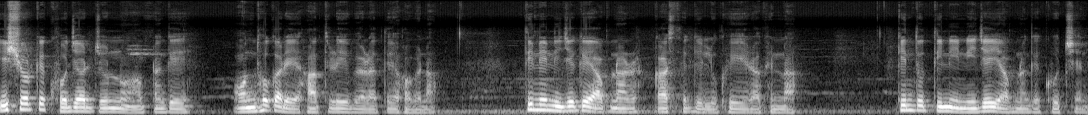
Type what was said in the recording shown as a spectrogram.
ঈশ্বরকে খোঁজার জন্য আপনাকে অন্ধকারে হাতড়ে বেড়াতে হবে না। তিনি নিজেকে আপনার কাছ থেকে লুকিয়ে রাখেন না। কিন্তু তিনি নিজেই আপনাকে খুঁজছেন।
